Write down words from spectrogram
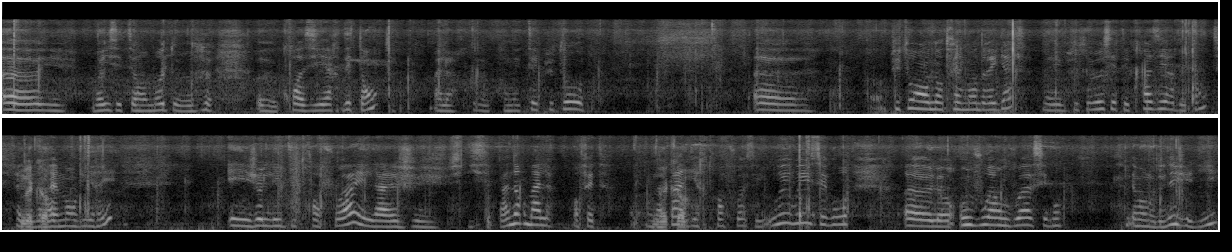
euh, ils étaient en mode euh, euh, croisière détente, alors qu'on était plutôt, plutôt en entraînement de régate. Mais eux, c'était croisière détente, il fallait vraiment virer. Et je l'ai dit trois fois, et là, je, me suis dit, c'est pas normal, en fait. On n'a pas à dire trois fois, c'est oui, oui, c'est bon. on voit, on voit, c'est bon. À un moment donné, j'ai dit,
